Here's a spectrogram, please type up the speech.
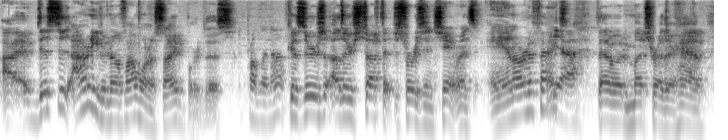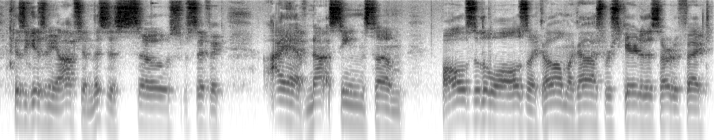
I this is I don't even know if I want to sideboard this. Probably not. Because there's other stuff that destroys enchantments and artifacts Yeah. that I would much rather have because it gives me option. This is so specific. I have not seen some balls to the walls like, oh my gosh, we're scared of this artifact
